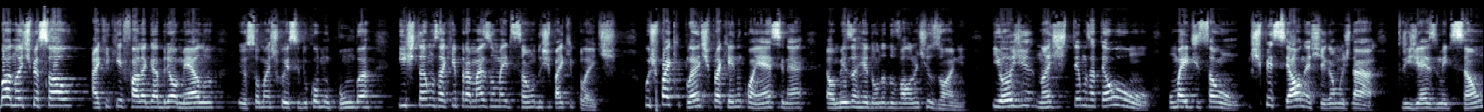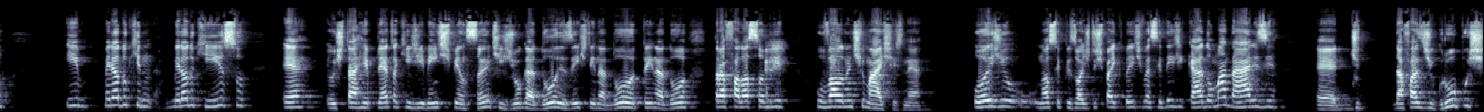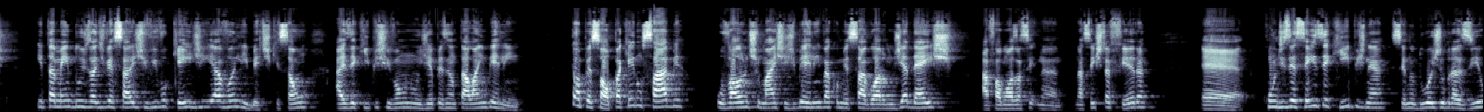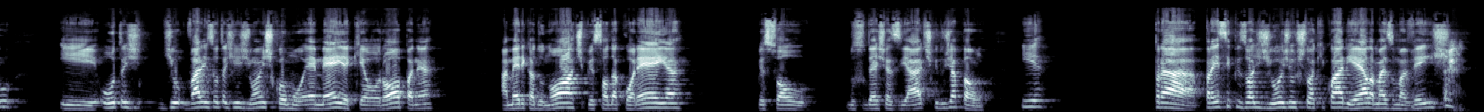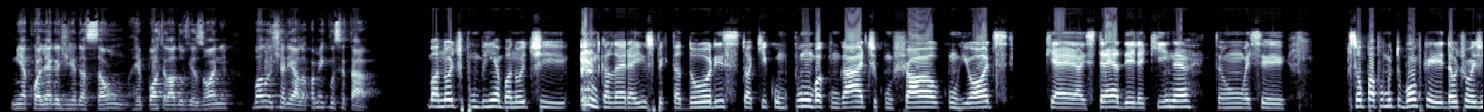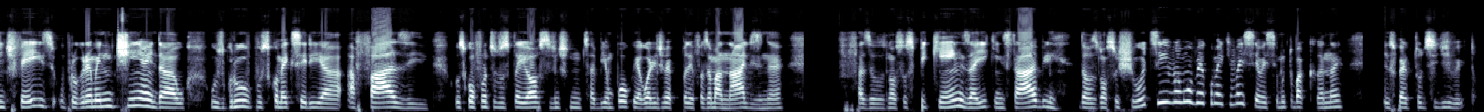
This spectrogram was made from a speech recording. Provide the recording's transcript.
Boa noite, pessoal. Aqui quem fala é Gabriel Melo. Eu sou mais conhecido como Pumba e estamos aqui para mais uma edição do Spike Plant. O Spike Plant, para quem não conhece, né, é o mesa redonda do Valorant Zone. E hoje nós temos até um, uma edição especial, né? Chegamos na trigésima edição. E melhor do que, melhor do que isso é eu estar repleto aqui de mentes pensantes, jogadores, ex-treinador, treinador, para falar sobre o Valorant Masters, né? Hoje o nosso episódio do Spike Plant vai ser dedicado a uma análise é, de, da fase de grupos e também dos adversários de Vivo Cage e a Van Liberty, que são as equipes que vão nos representar lá em Berlim. Então, pessoal, para quem não sabe, o Valorant Masters de Berlim vai começar agora no dia 10, a famosa na, na sexta-feira, é, com 16 equipes, né, sendo duas do Brasil e outras de várias outras regiões, como EMEA, que é a Europa, né, América do Norte, pessoal da Coreia, pessoal do Sudeste Asiático e do Japão. E para esse episódio de hoje, eu estou aqui com a Ariela mais uma vez, minha colega de redação, repórter lá do Vezone. Boa noite, Ariela. Como é que você está? Boa noite, Pumbinha. Boa noite, galera aí, espectadores. Estou aqui com Pumba, com Gatti, com Shaw, com Riotes, que é a estreia dele aqui, né? Então vai ser isso é um papo muito bom, porque da última vez a gente fez o programa e não tinha ainda os grupos, como é que seria a fase, os confrontos dos playoffs, a gente não sabia um pouco, e agora a gente vai poder fazer uma análise, né? Fazer os nossos pequenos aí, quem sabe, dar os nossos chutes e vamos ver como é que vai ser. Vai ser muito bacana. Eu espero que todos se divirtam.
